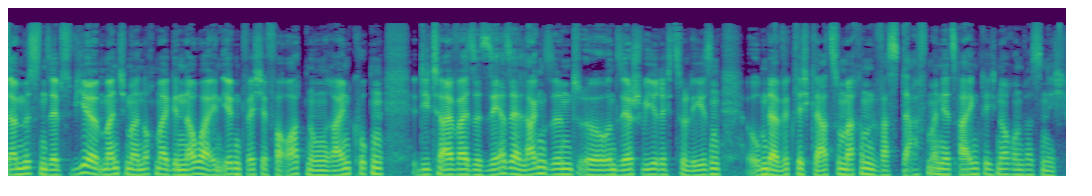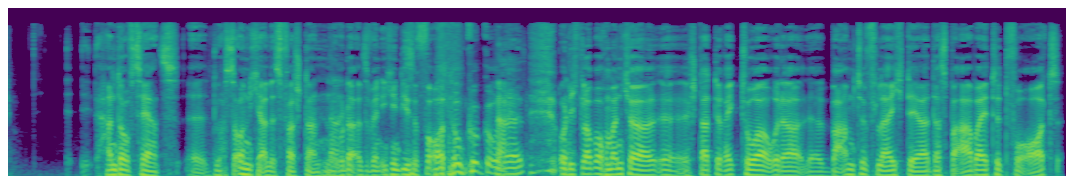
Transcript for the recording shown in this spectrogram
da müssen selbst wir manchmal nochmal genauer in irgendwelche Verordnungen reingucken, die teilweise sehr, sehr lang sind äh, und sehr schwierig zu lesen, um da wirklich klar zu machen, was darf man jetzt eigentlich noch und was nicht. Hand aufs Herz, äh, du hast auch nicht alles verstanden, Nein. oder? Also wenn ich in diese Verordnung gucke, oder? Und ich glaube auch mancher äh, Stadtdirektor oder äh, Beamte vielleicht, der das bearbeitet vor Ort,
